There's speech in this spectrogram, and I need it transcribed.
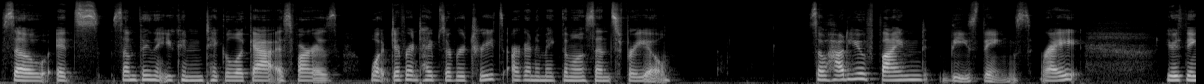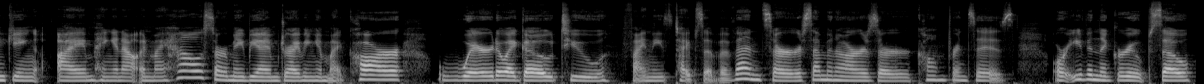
So, it's something that you can take a look at as far as what different types of retreats are going to make the most sense for you. So, how do you find these things, right? You're thinking, I'm hanging out in my house, or maybe I'm driving in my car. Where do I go to find these types of events, or seminars, or conferences, or even the group? So,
